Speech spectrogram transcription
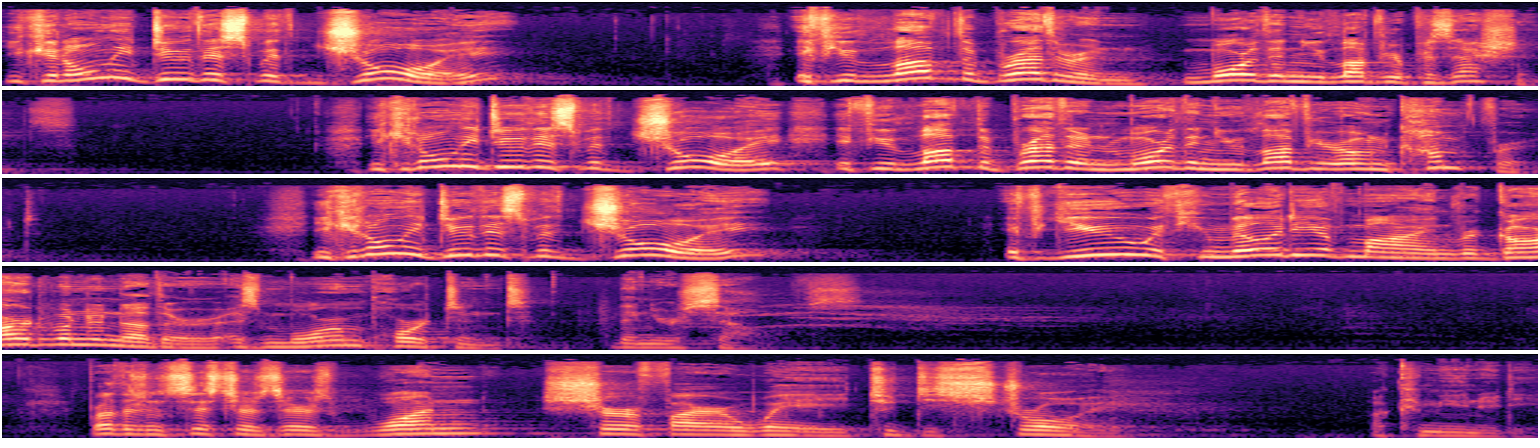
You can only do this with joy if you love the brethren more than you love your possessions. You can only do this with joy if you love the brethren more than you love your own comfort. You can only do this with joy if you, with humility of mind, regard one another as more important than yourselves. Brothers and sisters, there's one surefire way to destroy a community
